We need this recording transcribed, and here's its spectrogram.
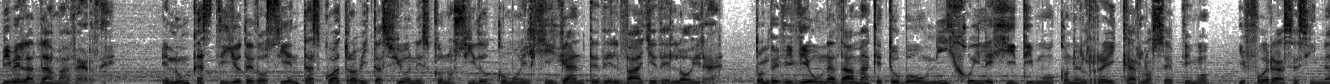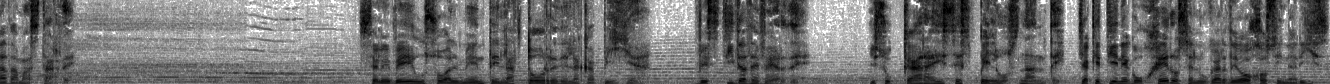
vive la Dama Verde, en un castillo de 204 habitaciones conocido como el Gigante del Valle de Loira, donde vivió una dama que tuvo un hijo ilegítimo con el rey Carlos VII y fuera asesinada más tarde. Se le ve usualmente en la torre de la capilla, vestida de verde, y su cara es espeluznante, ya que tiene agujeros en lugar de ojos y nariz.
